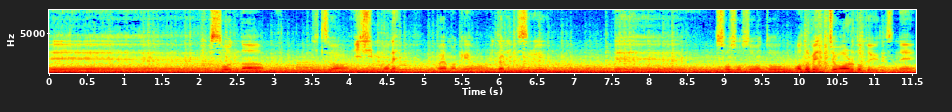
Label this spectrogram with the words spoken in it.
えー、そんな実は偉人もね岡山県をいたりする、えー、そうそうそうあとアドベンチャーワールドというですね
